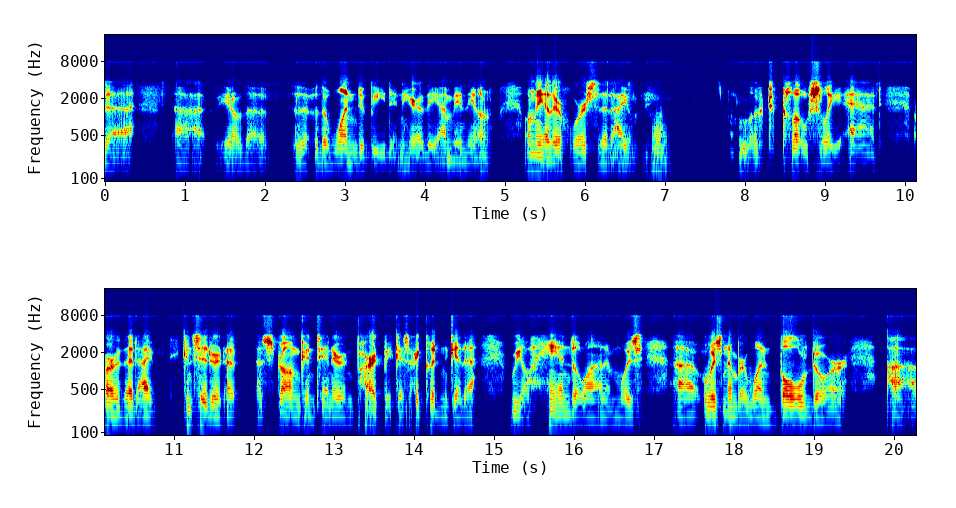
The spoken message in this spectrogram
uh, uh, you know, the, the the one to beat in here. The I mean, the only, only other horse that I looked closely at, or that I considered a a strong contender in part because I couldn't get a real handle on him was uh, was number one Boldore. Uh,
